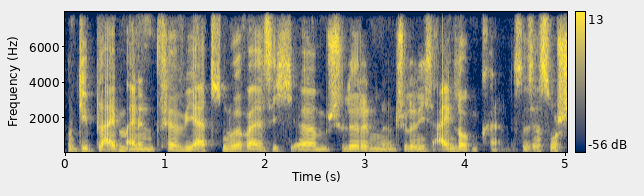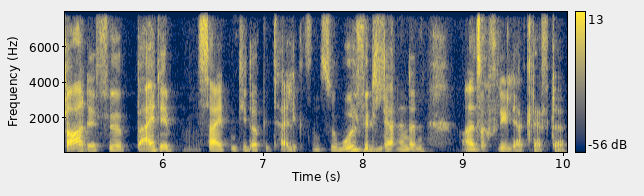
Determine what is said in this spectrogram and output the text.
und die bleiben einen verwehrt, nur weil sich ähm, Schülerinnen und Schüler nicht einloggen können. Das ist ja so schade für beide Seiten, die da beteiligt sind, sowohl für die Lernenden als auch für die Lehrkräfte.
